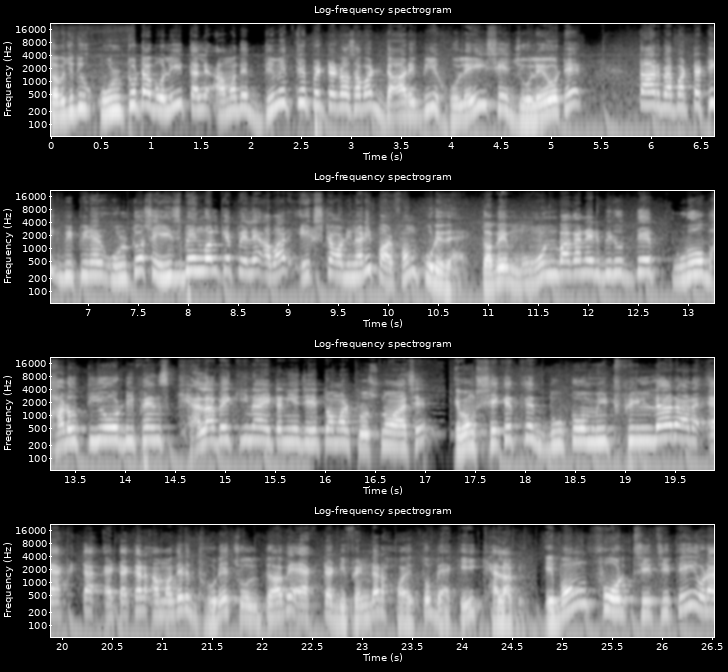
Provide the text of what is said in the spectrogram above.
তবে যদি উল্টোটা বলি, তাহলে আমাদের দিমিত্রি পেট্রাটস আবার ডার্বি হলেই সে জ্বলে ওঠে। তার ব্যাপারটা ঠিক বিপিনের উল্টো, সে ইস্ট বেঙ্গলকে পেলে আবার এক্সট্রা অর্ডিনারি পারফর্ম করে দেয়। তবে মোহনবাগানের বিরুদ্ধে পুরো ভারতীয় ডিফেন্স খেলাবে কি না এটা নিয়ে যেহেতু আমার প্রশ্ন আছে, এবং সেক্ষেত্রে দুটো মিডফিল্ডার আর একটা অ্যাটাকার আমাদের ধরে চলতে হবে, একটা ডিফেন্ডার হয়তো ব্যাকেই খেলাবে। এবং ফোর থ্রি থ্রিতেই ওরা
